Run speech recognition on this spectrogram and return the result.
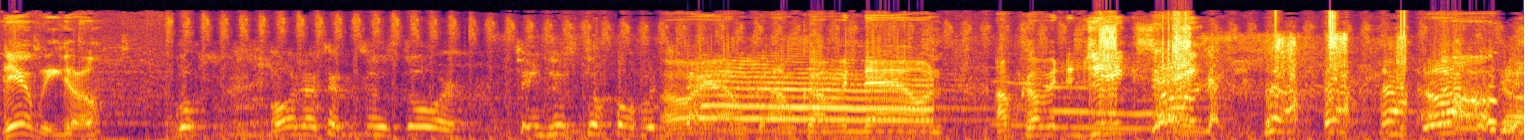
There we go. Oh, no, take me to the store. Take me to the store. Oh yeah, I'm, I'm coming down. I'm coming to Jake's oh, house. Oh no!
